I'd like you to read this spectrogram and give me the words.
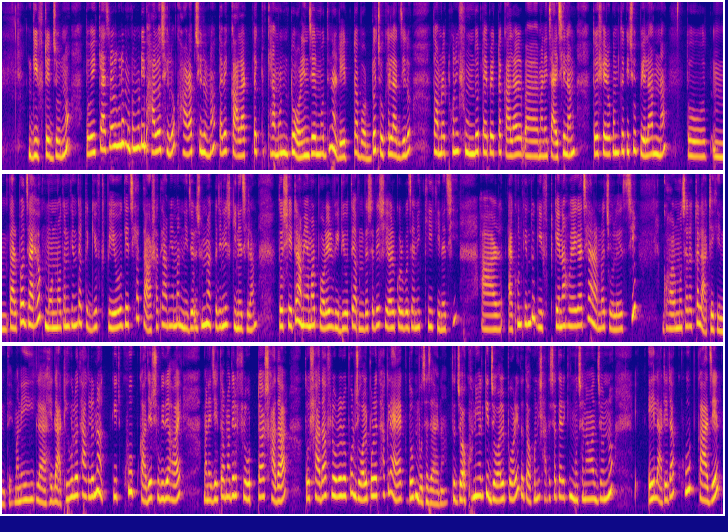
গিফটের জন্য। তো এই ক্যাসারোলগুলো মোটামুটি ভালো ছিল, খারাপ ছিল না, তবে কালারটা একটু কেমন একটু অরেঞ্জের মধ্যে না রেডটা বড্ড চোখে লাগছিল। তো আমরা একটুখানি সুন্দর টাইপের একটা কালার মানে চাইছিলাম, তো সেরকম তো কিছু পেলাম না। তো তারপর যাই হোক, মন মতন কিন্তু একটা গিফট পেয়েও গেছি আর তার সাথে আমি আমার নিজের জন্য একটা জিনিস কিনেছিলাম। তো সেটা আমি আমার পরের ভিডিওতে আপনাদের সাথে শেয়ার করব যে আমি কী কিনেছি। আর এখন কিন্তু গিফট কেনা হয়ে গেছে আর আমরা চলে এসেছি ঘর মোছার একটা লাঠি কিনতে। মানে এই লাঠিগুলো থাকলে না কি, খুব কাজের সুবিধে হয়। মানে যেহেতু আমাদের ফ্লোরটা সাদা, তো সাদা ফ্লোরের ওপর জল পড়ে থাকলে একদম বোঝা যায় না। তো যখনই আর কি জল পড়ে, তো তখনই সাথে সাথে আর কি মুছে নেওয়ার জন্য এই লাঠিটা খুব কাজের।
